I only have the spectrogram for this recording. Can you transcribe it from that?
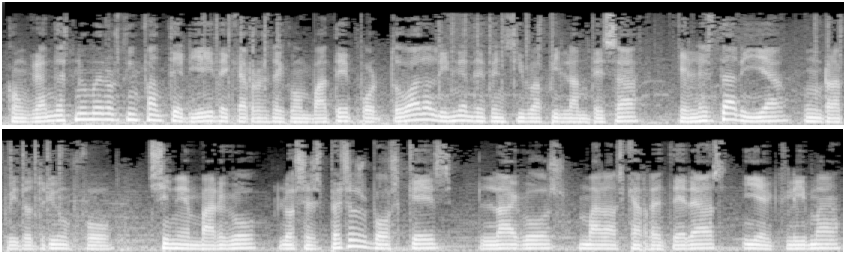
con grandes números de infantería y de carros de combate por toda la línea defensiva finlandesa que les daría un rápido triunfo. Sin embargo, los espesos bosques, lagos, malas carreteras y el clima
